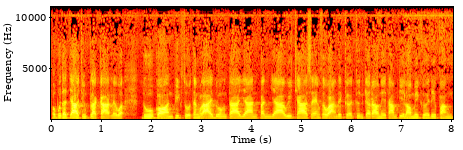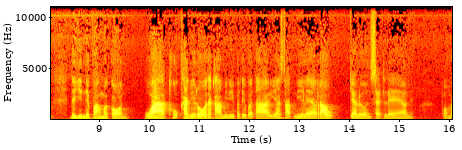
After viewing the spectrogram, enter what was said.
พระพุทธเจ้าจึงประกาศเลยว่า ดูก่อนภิกษุทั้งหลายดวงตายานปัญญาวิชาแสงสว่างได้เกิดขึ้นแก่เราในธรรมที่เราไม่เคยได้ฟังได้ยินได้ฟังมาก่อน ว่าทุกขานิโรธคามินีปฏิปทาอริยสัจนี้แหละเราเจริญเสร็จแล้วเนี่ยพรหม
